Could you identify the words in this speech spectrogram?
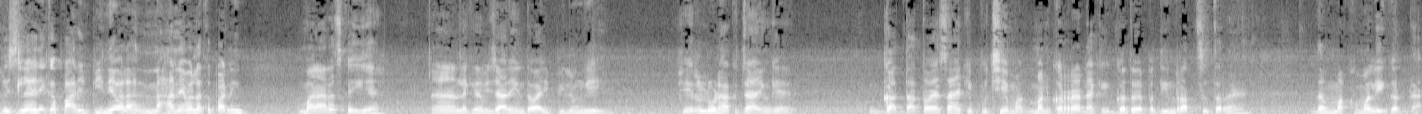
बिस्लरी का पानी पीने वाला है नहाने वाला तो पानी बनारस का ही है हाँ, लेकिन अभी जा रही हूँ दवाई पी लूँगी फिर लुढ़क जाएँगे गद्दा तो ऐसा है कि पूछिए मत। मन कर रहा है ना कि गद्दे पर दिन रात सुत रहे हैं। एकदम मखमली गद्दा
